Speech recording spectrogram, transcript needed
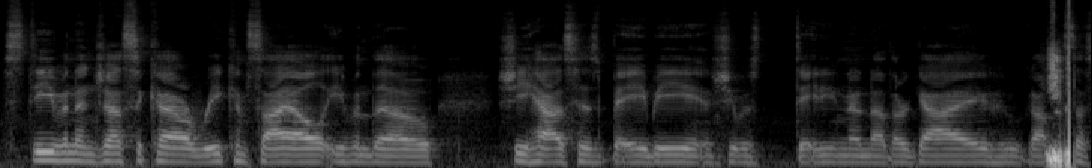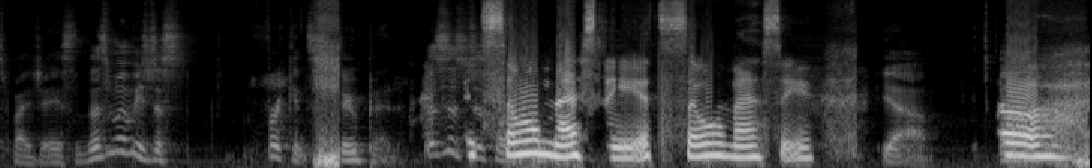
Steven and Jessica reconcile, even though she has his baby and she was dating another guy who got obsessed by Jason. This movie's just freaking stupid. This is It's just so like, messy. It's so messy. yeah. Ugh.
